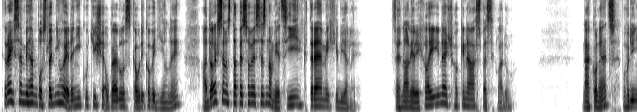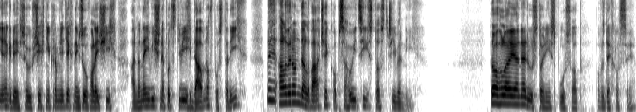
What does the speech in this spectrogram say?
které jsem během posledního jedeníku tiše ukradl z Kaudikovy dílny a dal jsem Stapesovi seznam věcí, které mi chyběly. Sehnal je rychleji než hokinář ve skladu. Nakonec, v hodině, kdy jsou všichni kromě těch nejzoufalejších a na nejvýš nepoctivých dávno v postelích, mi Alveron dal váček obsahující sto stříbrných. Tohle je nedůstojný způsob, povzdechl si.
